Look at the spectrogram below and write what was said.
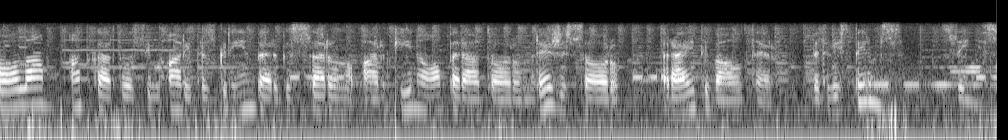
Monopolā atkārtosim Aritas Grīnbergas sarunu ar kino operatoru un režisoru Raiti Valteru. Bet vispirms ziņas.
